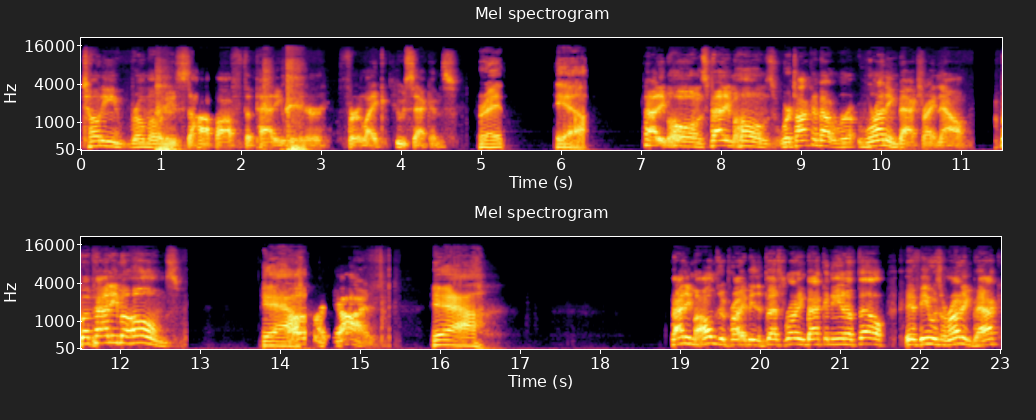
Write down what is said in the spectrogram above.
Tony Romo needs to hop off the Patty Wiener for like two seconds. right? Yeah. Patty Mahomes, Patty Mahomes. We're talking about r- running backs right now, but Patty Mahomes. Yeah. Oh my god. Yeah. Patty Mahomes would probably be the best running back in the NFL if he was a running back.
